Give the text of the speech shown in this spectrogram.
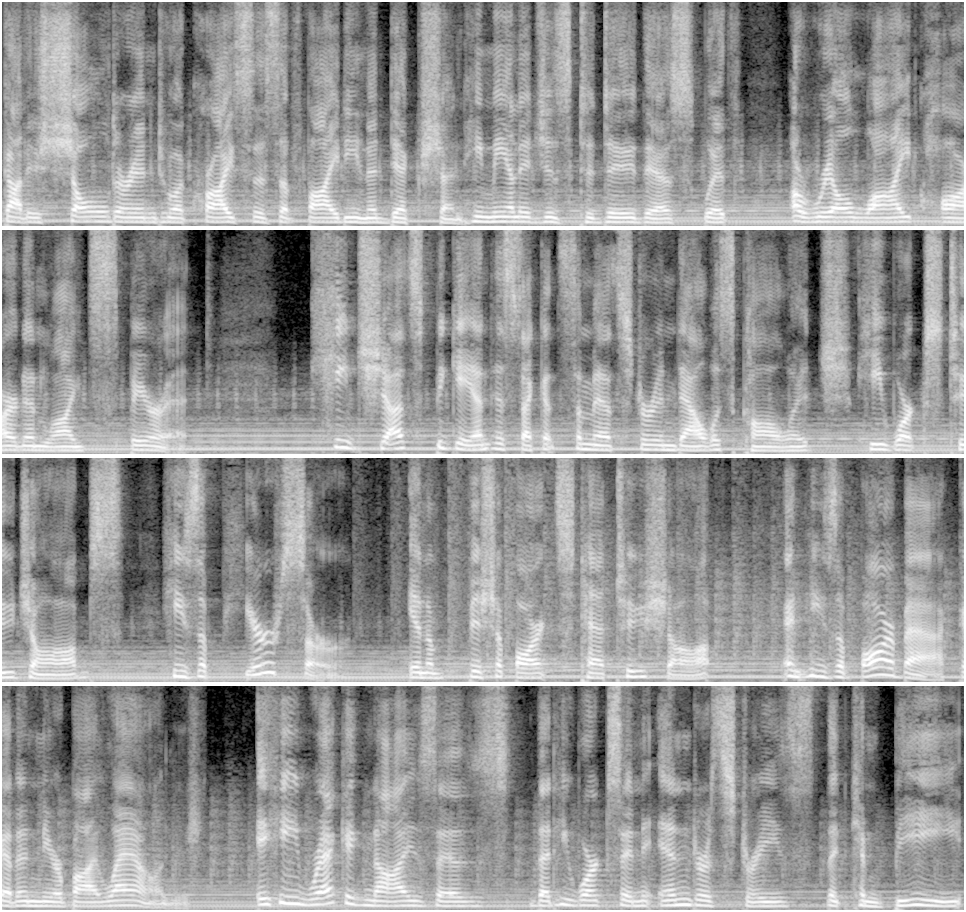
got his shoulder into a crisis of fighting addiction. He manages to do this with a real light heart and light spirit. He just began his second semester in Dallas College. He works two jobs. He's a piercer in a Bishop Arts tattoo shop, and he's a barback at a nearby lounge. He recognizes that he works in industries that can be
